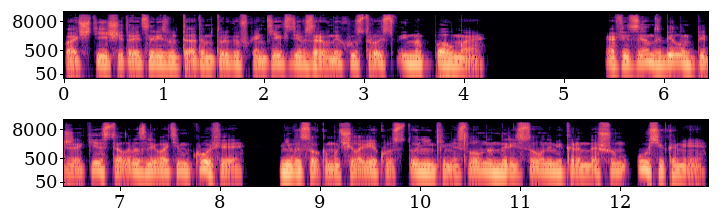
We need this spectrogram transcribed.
Почти считается результатом только в контексте взрывных устройств и напалма». Официант в белом пиджаке стал разливать им кофе, невысокому человеку с тоненькими, словно нарисованными карандашом усиками.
